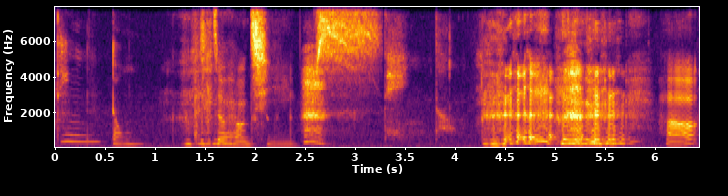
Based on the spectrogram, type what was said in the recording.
叮咚，而且最后还有气。好，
